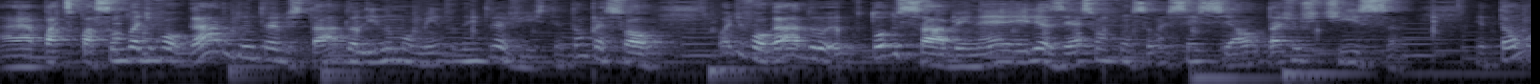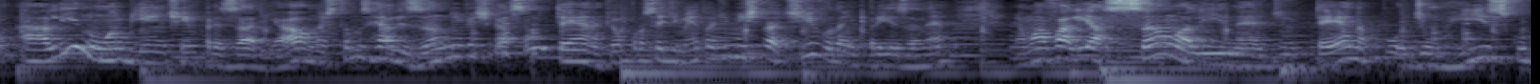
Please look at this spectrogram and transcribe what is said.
a participação do advogado do entrevistado ali no momento da entrevista. Então, pessoal, o advogado, todos sabem, né? Ele exerce uma função essencial da justiça. Então, ali no ambiente empresarial, nós estamos realizando investigação interna, que é um procedimento administrativo da empresa, né? É uma avaliação ali, né, de interna de um risco,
